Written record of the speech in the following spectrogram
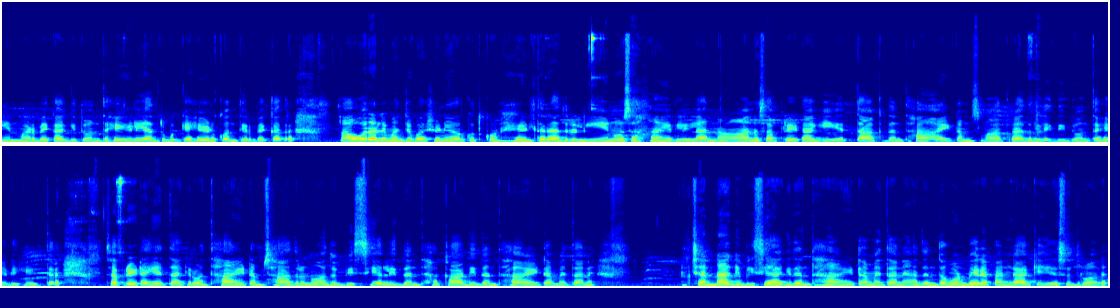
ಏನು ಮಾಡಬೇಕಾಗಿತ್ತು ಅಂತ ಹೇಳಿ ಅದ್ರ ಬಗ್ಗೆ ಹೇಳ್ಕೊತಿರ್ಬೇಕಾದ್ರೆ ಅವರಲ್ಲಿ ಮಂಜು ಭಾಷಿಣಿ ಅವ್ರು ಕೂತ್ಕೊಂಡು ಹೇಳ್ತಾರೆ, ಅದರಲ್ಲಿ ಏನೂ ಸಹ ಇರಲಿಲ್ಲ. ನಾನು ಸಪ್ರೇಟಾಗಿ ಎತ್ತಾಕದಂತಹ ಐಟಮ್ಸ್ ಮಾತ್ರ ಅದರಲ್ಲಿ ಇದ್ದಿದ್ದು ಅಂತ ಹೇಳಿ ಹೇಳ್ತಾರೆ. ಸಪ್ರೇಟಾಗಿ ಎತ್ತಾಕಿರುವಂತಹ ಐಟಮ್ಸ್ ಆದ್ರೂ ಅದು ಬಿಸಿಯಲ್ಲಿದ್ದಂತಹ, ಕಾದಿದ್ದಂತಹ ಐಟಮೇ ತಾನೇ. ಚೆನ್ನಾಗಿ ಬಿಸಿ ಆಗಿದಂತಹ ಐಟಮೇ ತಾನೆ. ಅದನ್ನು ತೊಗೊಂಡು ಬೇರೆ ಪ್ಯಾನ್ಗೆ ಹಾಕಿ ಎಸಿದ್ರು ಅಂದರೆ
